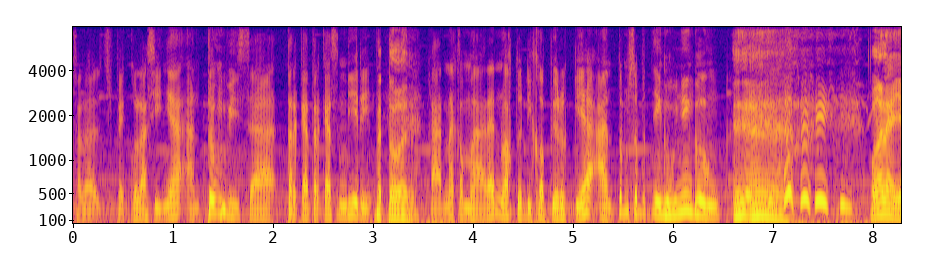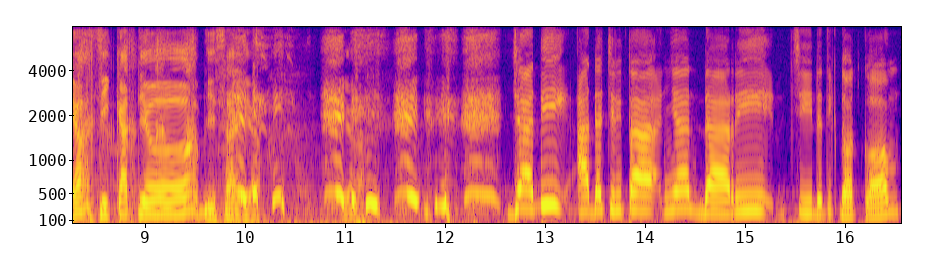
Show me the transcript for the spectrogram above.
kalau spekulasinya antum bisa terka-terka sendiri. Betul. Karena kemarin waktu di Kopi Rukiah antum sempat nyinggung-nyinggung. Eh, Boleh ya, sikat yo. Bisa yo. Jadi ada ceritanya dari si detik.com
